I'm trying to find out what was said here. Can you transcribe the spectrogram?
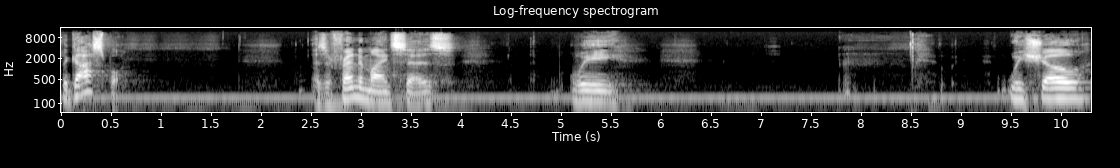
the gospel. As a friend of mine says, we we show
